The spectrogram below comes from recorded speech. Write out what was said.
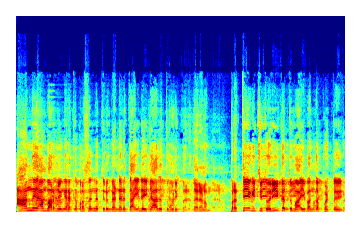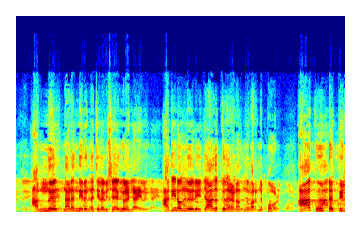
അന്ന് ഞാൻ പറഞ്ഞു ഇങ്ങനൊക്കെ പ്രസംഗത്തിനും ഖണ്ഡനത്തിനും അതിന്റെ ഇജാദത്ത് കൂടി തരണം. പ്രത്യേകിച്ച് ത്വരീക്കത്തുമായി ബന്ധപ്പെട്ട് അന്ന് നടന്നിരുന്ന ചില വിഷയങ്ങളുണ്ടായിരുന്നു. അതിനൊന്ന് ഒരു ഇജാദത്ത് തരണം എന്ന് പറഞ്ഞപ്പോൾ ആ കൂട്ടത്തിൽ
